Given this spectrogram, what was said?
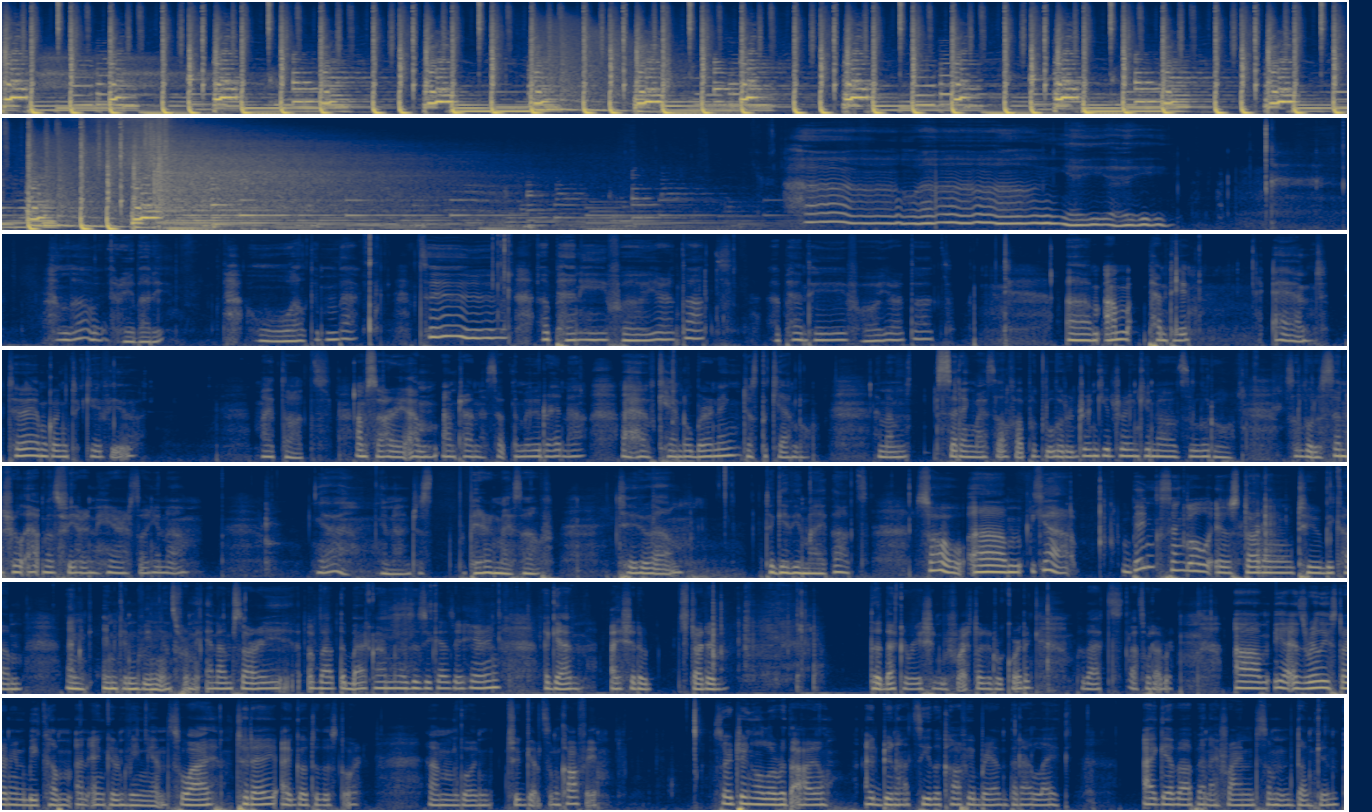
Oh, A Penny for Your Thoughts. A Penny for Your Thoughts. Um, I'm Penty, and today I'm going to give you my thoughts. I'm sorry, I'm I'm trying to set the mood right now. I have candle burning, just the candle, and I'm setting myself up with a little drinky drink. You know, it's a little, it's a little sensual atmosphere in here. So you know, yeah, you know, just preparing myself to um to give you my thoughts. So um yeah, being single is starting to become an inconvenience for me, and I'm sorry about the background noises you guys are hearing. Again, I should have started the decoration before I started recording, but that's that's whatever. Um, yeah, it's really starting to become an inconvenience. Why? Today I go to the store. I'm going to get some coffee. Searching all over the aisle, I do not see the coffee brand that I like. I give up and I find some Dunkin'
